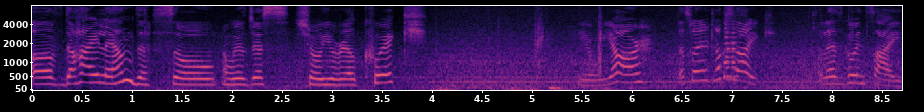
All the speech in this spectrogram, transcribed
of the Highland. So I will just show you real quick. Here we are. That's what it looks like. So let's go inside.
